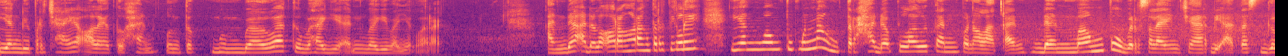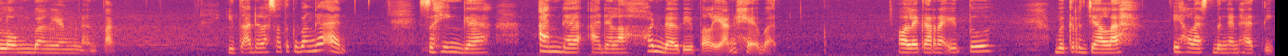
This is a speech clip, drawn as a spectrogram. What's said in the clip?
yang dipercaya oleh Tuhan untuk membawa kebahagiaan bagi banyak orang. Anda adalah orang-orang terpilih yang mampu menang terhadap lautan penolakan dan mampu berselancar di atas gelombang yang menantang itu adalah suatu kebanggaan. Sehingga Anda adalah Honda People yang hebat. Oleh karena itu, bekerjalah ikhlas dengan hati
